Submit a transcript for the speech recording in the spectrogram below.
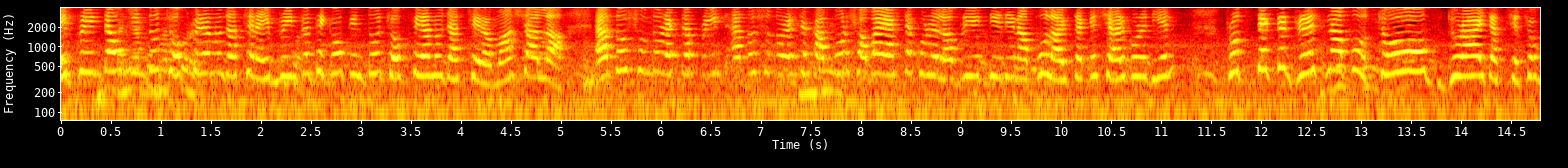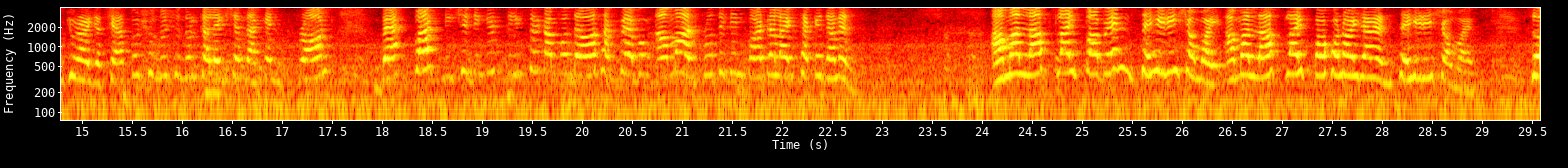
এই প্রিন্টটাও কিন্তু চোখ ফেরানো যাচ্ছে না। এই প্রিন্টটা থেকেও কিন্তু চোখ ফেরানো যাচ্ছে না মাশাআল্লাহ। এত সুন্দর একটা প্রিন্ট এত সুন্দর একটা কাপড়। সবাই একটা করে লাভ রিয়েক্ট দিয়ে দিন আপু লাইভটাকে শেয়ার করে দিন প্রত্যেকটা ড্রেস না আপু চোখ জোড়ায় যাচ্ছে, চোখ জোড়ায় যাচ্ছে। এত সুন্দর সুন্দর কালেকশন দেখেন ফ্রন্ট ব্যাক পার্ট নিচের দিকে স্লিভস এর কাপড় দেওয়া থাকবে এবং আমার প্রতিদিন কয়টা লাইভ থাকে জানেন? আমার লাস্ট লাইভ পাবেন সেহিরি সময়। আমার লাস্ট লাইভ কখন হয় জানেন? সেহিরি সময়। সো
